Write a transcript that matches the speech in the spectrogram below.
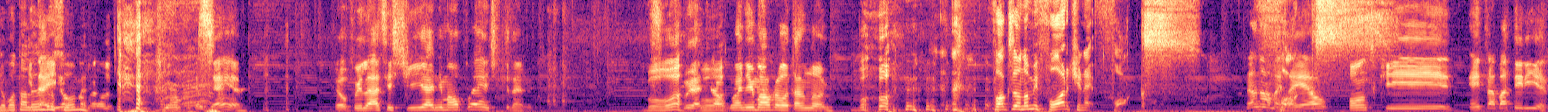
Eu botar E Leandro daí, eu, Sommer. como eu tinha uma ideia, eu fui lá assistir Animal Planet, né? velho? Boa, Fui achar boa, algum animal pra botar no nome. boa. Fox é um nome forte, né? Fox. Não, não, mas aí é o Fox. ponto que entra a bateria.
